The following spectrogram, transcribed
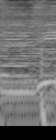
believe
